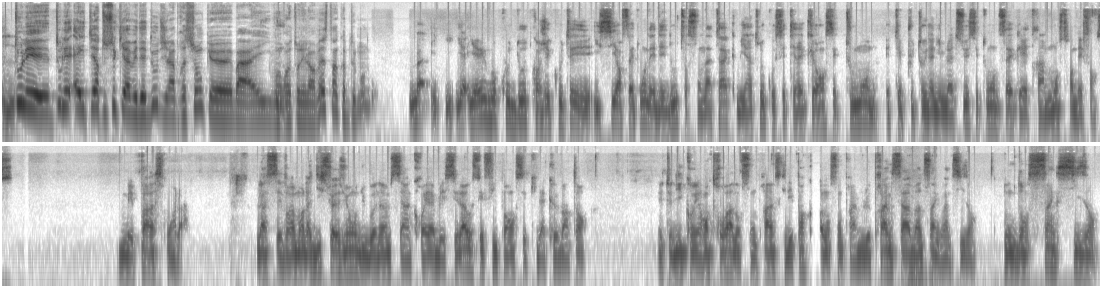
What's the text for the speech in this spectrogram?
Mm. tous les tous les haters, tous ceux qui avaient des doutes, j'ai l'impression que bah ils vont Mm. retourner leur veste hein, comme tout le monde. Bah, Il y, a- eu beaucoup de doutes quand j'écoutais. Ici, en fait, on a des doutes sur son attaque, mais il y a un truc où c'était récurrent, c'est que tout le monde était plutôt unanime là-dessus, c'est tout le monde sait qu'elle être un monstre en défense. Mais pas à ce point-là. Là, c'est vraiment la dissuasion du bonhomme, c'est incroyable. Et c'est là où c'est flippant, c'est qu'il a que 20 ans. Et te dit quand il rentrera dans son prime, parce qu'il n'est pas encore dans son prime. Le prime, c'est à 25-26 ans. Donc dans 5-6 ans,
